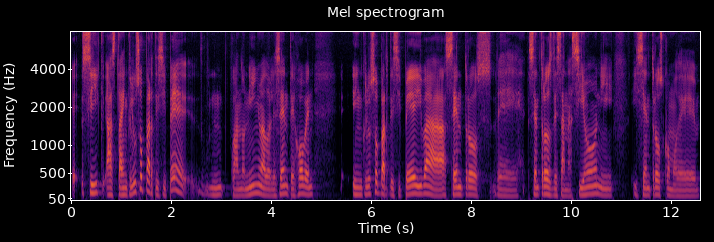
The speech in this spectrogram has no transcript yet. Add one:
eh, sí, hasta incluso participé mm, cuando niño, adolescente, joven, incluso participé, iba a centros de, centros de sanación y y centros como de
